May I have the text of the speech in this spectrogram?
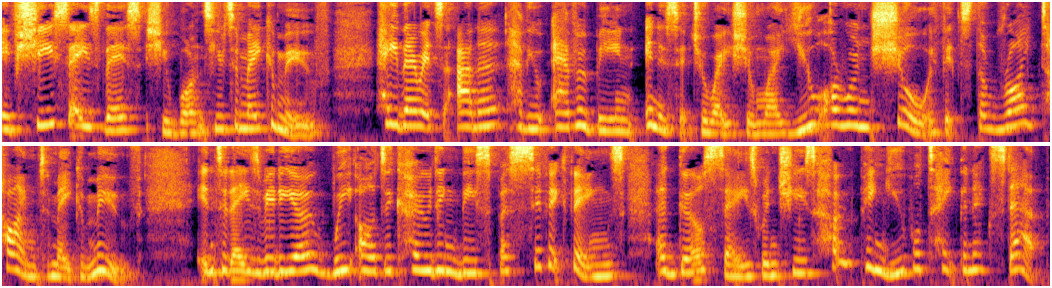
If she says this, she wants you to make a move. Hey there, it's Anna. Have you ever been in a situation where you are unsure if it's the right time to make a move? In today's video, we are decoding the specific things a girl says when she's hoping you will take the next step.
